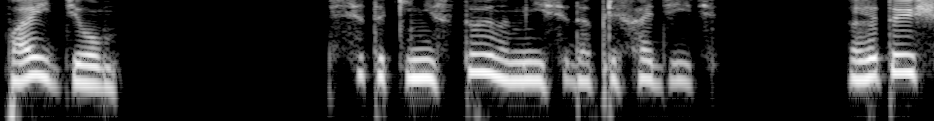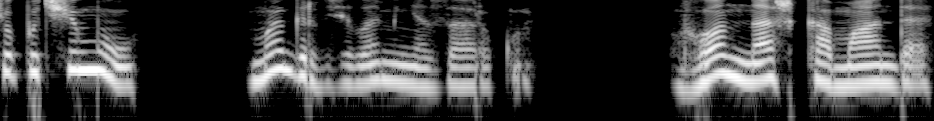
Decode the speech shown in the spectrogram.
Пойдем, все-таки не стоило мне сюда приходить. Это еще почему? Мэгр взяла меня за руку. Вон наша команда.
